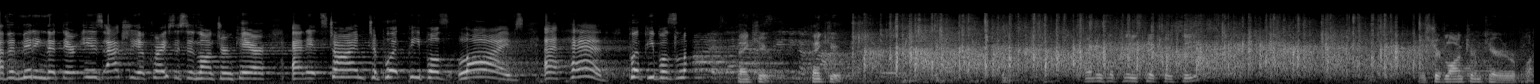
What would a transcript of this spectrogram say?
of admitting that there is actually a crisis in long-term care and it's time to put people's lives ahead, put people's lives ahead Thank you. of saving Thank you. Members will please take their seats. Mr. Long-Term Care to reply.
